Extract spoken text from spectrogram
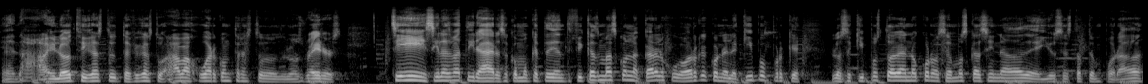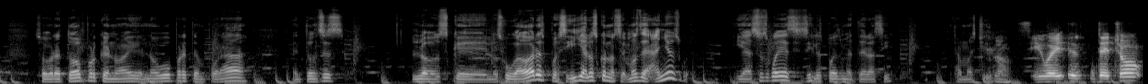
Eh, no, y luego te fijas tú, te fijas tú, ah, va a jugar contra estos, los Raiders. Sí, sí las va a tirar. O sea, como que te identificas más con la cara del jugador que con el equipo, porque los equipos todavía no conocemos casi nada de ellos esta temporada. Sobre todo porque no hay, no hubo pretemporada. Entonces, los que, los jugadores, pues sí, ya los conocemos de años, güey. Y a esos güeyes sí les puedes meter así. Está más chido. Sí, güey. eh, De hecho,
